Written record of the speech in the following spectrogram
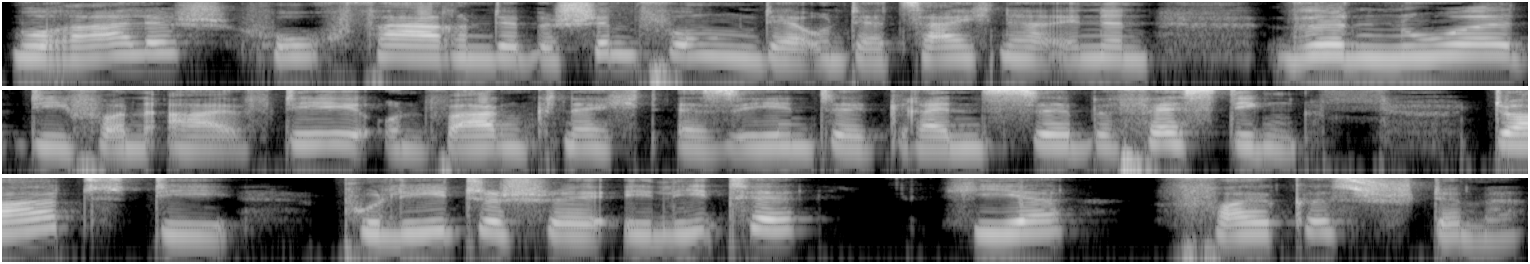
Moralisch hochfahrende Beschimpfungen der Unterzeichnerinnen würden nur die von AfD und Wagenknecht ersehnte Grenze befestigen. Dort die politische Elite, hier Volkes Stimme.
